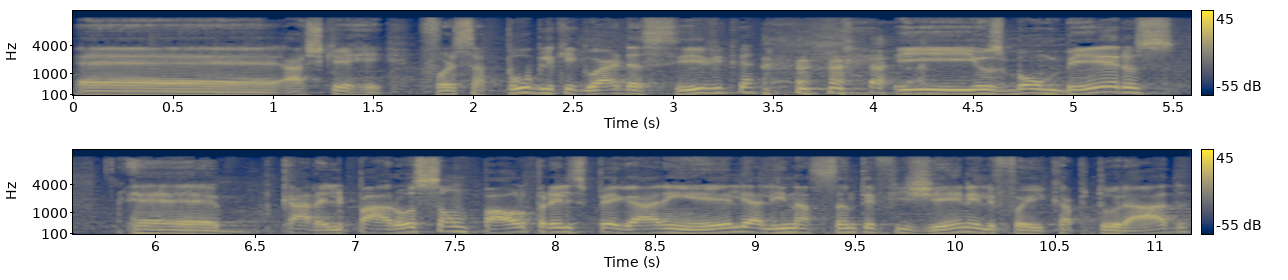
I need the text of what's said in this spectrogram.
é, acho que errei, força pública e guarda cívica e os bombeiros. É, cara, ele parou São Paulo para eles pegarem ele ali na Santa Efigênia, ele foi capturado.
